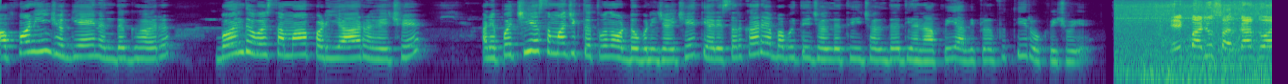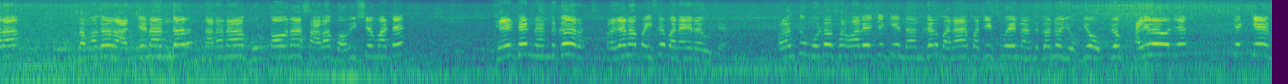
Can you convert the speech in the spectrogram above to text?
આપવાની જગ્યાએ નંદઘર બંધ અવસ્થામાં પડ્યા રહે છે અને પછી આ સામાજિક તત્વોનો અડ્ડો બની જાય છે. ત્યારે સરકારે આ બાબતે જલ્દથી જલ્દ ધ્યાન આપી આવી પ્રવૃત્તિ રોકવી જોઈએ. એક બાજુ સરકાર દ્વારા સમગ્ર રાજ્યના અંદર નાના નાના ભૂલકાઓના સારા ભવિષ્ય માટે ઠેર ઠેર નંદઘર પ્રજાના પૈસે બનાવી રહ્યું છે. પરંતુ મોટો સવાલ એ છે કે નંદઘર બનાવ્યા પછી શું એ નંદઘરનો યોગ્ય ઉપયોગ થઈ રહ્યો છે કે કેમ?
